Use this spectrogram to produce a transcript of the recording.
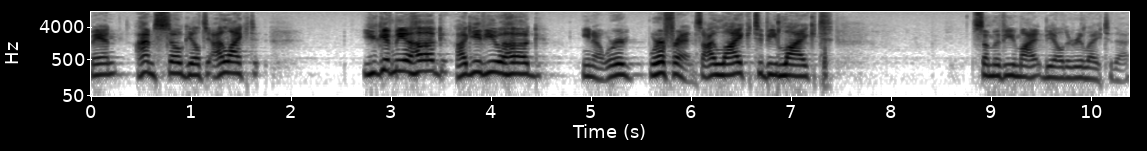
Man, I'm so guilty. I like to, you give me a hug, I give you a hug. You know, we're, we're friends. I like to be liked. Some of you might be able to relate to that.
